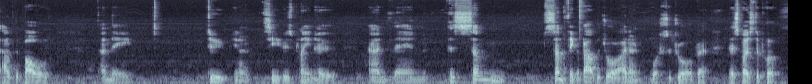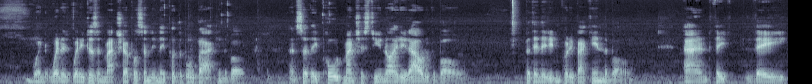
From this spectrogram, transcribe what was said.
out of the bowl, and they do you know see who's playing who, and then there's some something about the draw. I don't watch the draw, but they're supposed to put when when it when it doesn't match up or something, they put the ball back in the bowl, and so they pulled Manchester United out of the bowl, but then they didn't put it back in the bowl, and they they.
